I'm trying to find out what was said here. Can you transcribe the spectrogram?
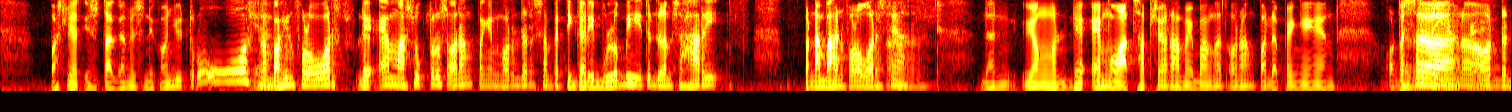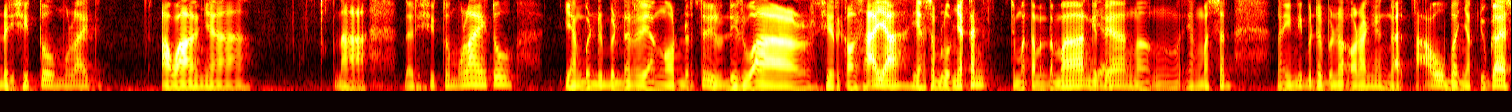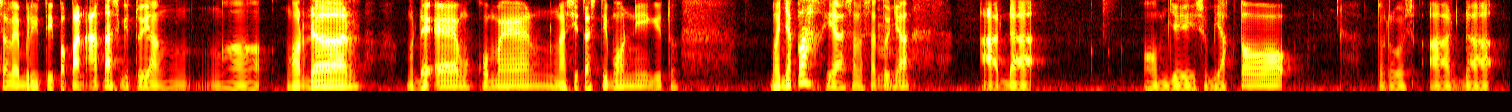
Pas lihat Instagramnya Seni Konju terus Ya. nambahin followers, DM masuk terus orang pengen order sampai 3000 lebih itu dalam sehari penambahan followersnya. Dan yang DM nge-WhatsApp saya rame banget orang pada pengen Order pesan itu ya, oke. order dari situ mulai awalnya nah dari situ mulai itu yang bener-bener yang order tuh di, di luar circle saya yang sebelumnya kan cuma teman-teman gitu Iya. ya nge- nge- yang mesen nah ini benar-benar orang yang nggak tahu banyak juga ya selebriti papan atas gitu yang nge- ngorder nge DM komen ngasih testimoni gitu banyak lah ya salah satunya ada Om J Subiakto terus ada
